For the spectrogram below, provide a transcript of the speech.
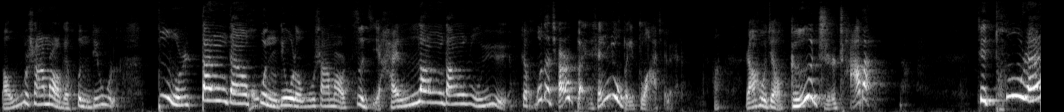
把乌纱帽给混丢了。不单单混丢了乌纱帽，自己还锒铛入狱。这胡大钱本身就被抓起来了啊，然后叫革职查办。这突然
